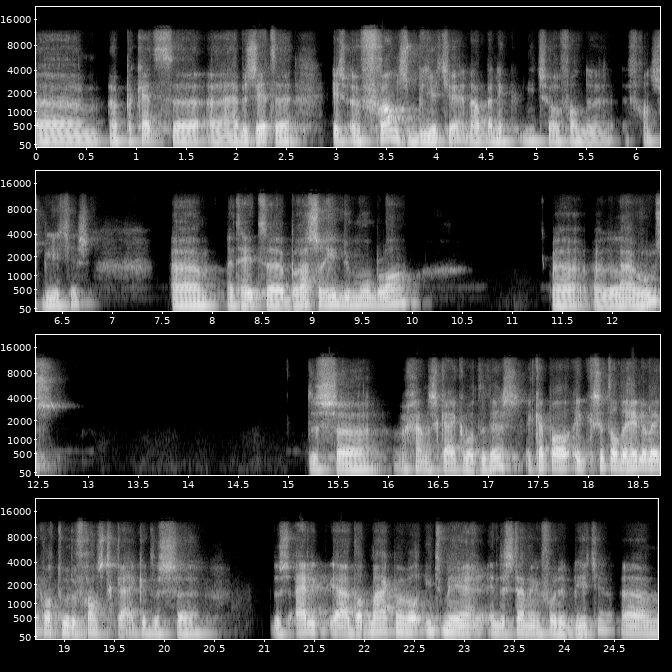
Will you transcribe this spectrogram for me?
ehm, eh, pakket eh, eh, hebben zitten, is een Frans biertje. Nou ben ik niet zo van de, Franse biertjes. Ehm, het heet eh, Brasserie du Mont Blanc La Rousse. Dus we gaan eens kijken wat het is. Ik, heb al, ik zit al de hele week wat Tour de France te kijken. Dus, dus eigenlijk, ja, dat maakt me wel iets meer in de stemming voor dit biertje. Ehm,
